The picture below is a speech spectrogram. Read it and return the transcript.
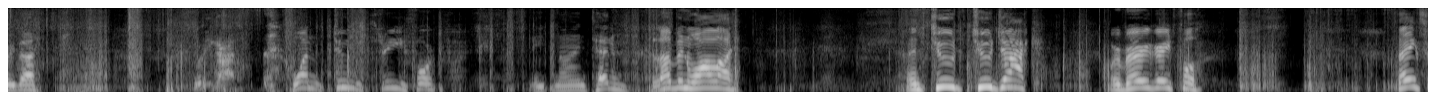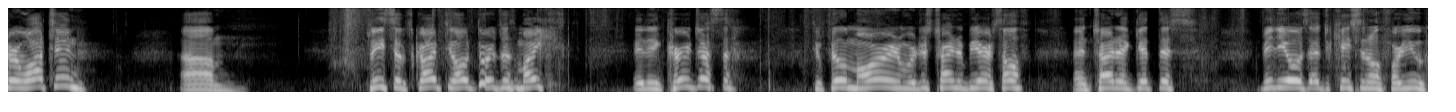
We got. We got one, two, three, four, eight, nine, ten, eleven walleye, and two, two jack. We're very grateful. Thanks for watching. Um, please subscribe to Outdoors with Mike. It encourages us to, to film more and we're just trying to be ourselves and try to get this videos educational for you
